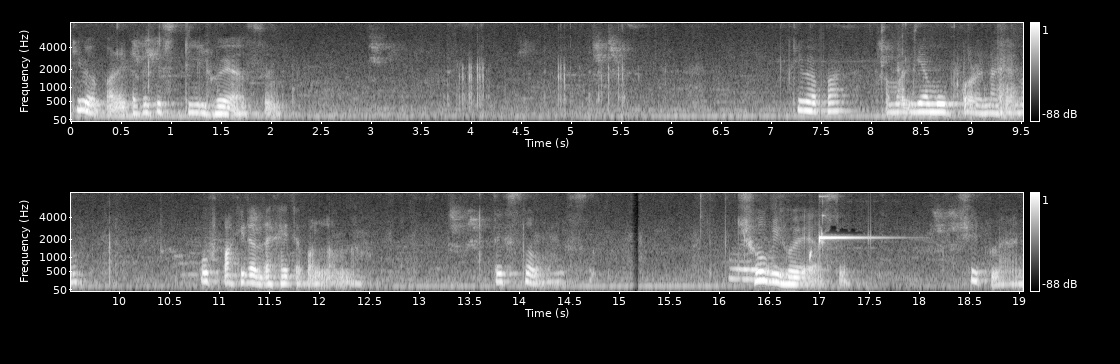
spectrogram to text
কি ব্যাপার? এটা দেখে স্টিল হয়ে আছে। কি ব্যাপার? আমার ইয়া মুভ করে না কেন? উফ পাখিটা দেখাইতে পারলাম না। দেখছ? ছবি হয়ে আছে। শিট ম্যান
